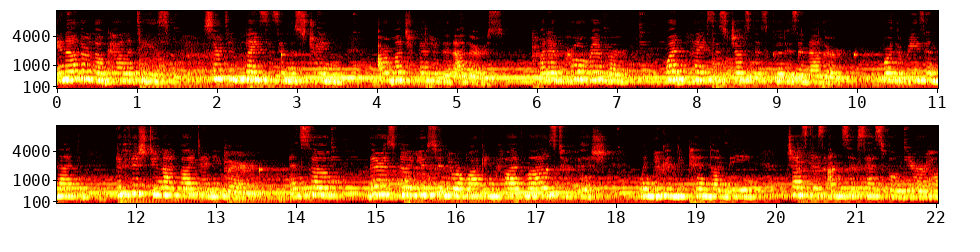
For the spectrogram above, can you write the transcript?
in other localities, certain places in the stream are much better than others. But at Pearl River, one place is just as good as another for the reason that the fish do not bite anywhere. And so there is no use in your walking five miles to fish when you can depend on being just as unsuccessful nearer home.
